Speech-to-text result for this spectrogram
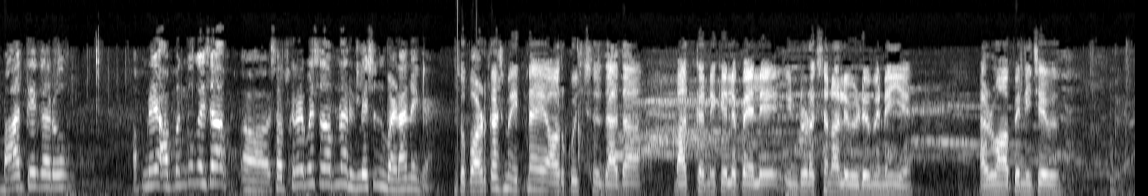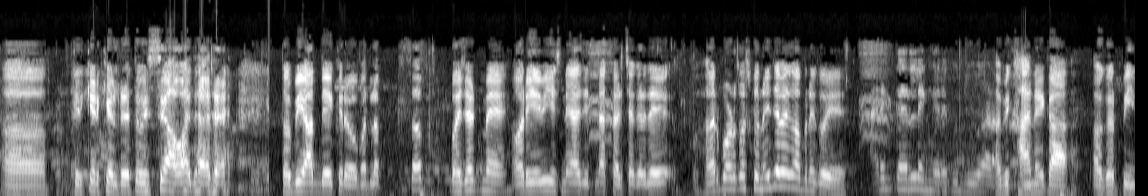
बातें करो। अपने अपन को कैसा सब्सक्राइबर से अपना रिलेशन बढ़ाने का है। तो पॉडकास्ट में इतना है और कुछ ज़्यादा बात करने के लिए पहले इंट्रोडक्शन वाले वीडियो में नहीं है। और वहाँ पे नीचे क्रिकेट खेल रहे तो इससे आवाज़ आ रहा है। तो अभी आप देख रहे हो मतलब सब बजट में है और ये भी इसने आज इतना खर्चा कर दे हर पॉडकास्ट को नहीं देगा अपने को ये? अरे कर लेंगे रे कुछ जुगाड़ अभी खाने का अगर पी,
